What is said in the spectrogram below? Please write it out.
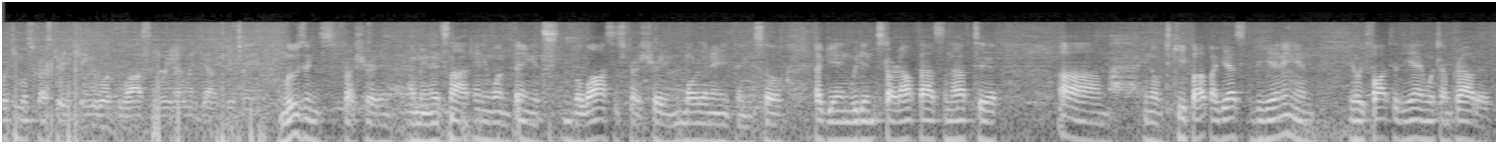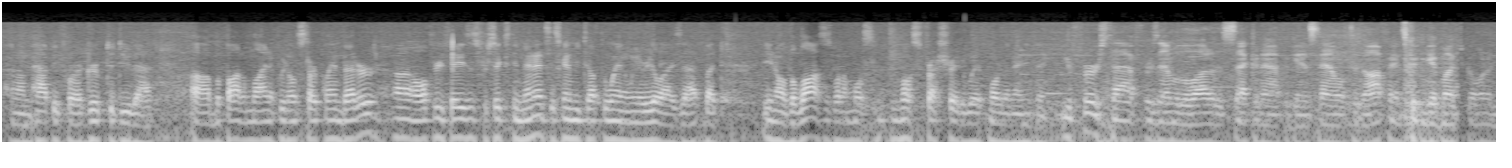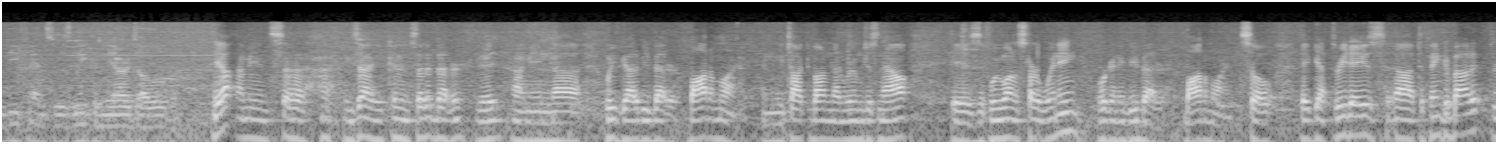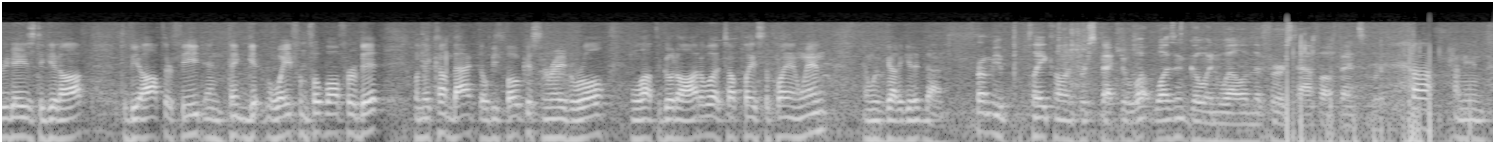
what's the most frustrating thing about the loss and the way that went down? Too? Losing's frustrating. I mean, it's not any one thing. It's the loss is frustrating more than anything. So again, we didn't start out fast enough to, um, you know, to keep up. I guess at the beginning, and know, we fought to the end, which I'm proud of, and I'm happy for our group to do that. Uh, but bottom line, if we don't start playing better uh, all three phases for 60 minutes, it's going to be tough to win, and we realize that. But you know, the loss is what I'm most most frustrated with more than anything. Your first half resembled a lot of the second half against Hamilton. Offense couldn't get much going, and defense was leaking the yards all over. Yeah, I mean, it's uh, exactly. You couldn't have said it better. Good. I mean, uh, we've got to be better. Bottom line, and we talked about in that room just now, is if we want to start winning, we're going to be better. Bottom line. So they've got three days uh, to think about it, three days to get off, to be off their feet and think, get away from football for a bit. When they come back, they'll be focused and ready to roll. We'll have to go to Ottawa, a tough place to play and win, and we've got to get it done. From your play calling perspective, what wasn't going well in the first half offensively? Uh, I mean,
